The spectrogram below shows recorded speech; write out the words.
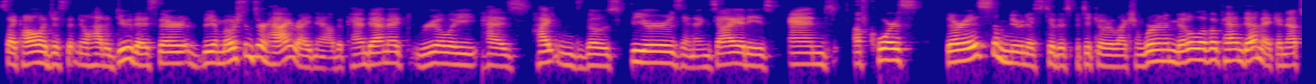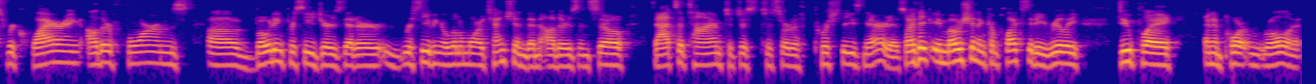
psychologists that know how to do this the emotions are high right now the pandemic really has heightened those fears and anxieties and of course there is some newness to this particular election. We're in the middle of a pandemic, and that's requiring other forms of voting procedures that are receiving a little more attention than others. And so that's a time to just to sort of push these narratives. So I think emotion and complexity really do play an important role in,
